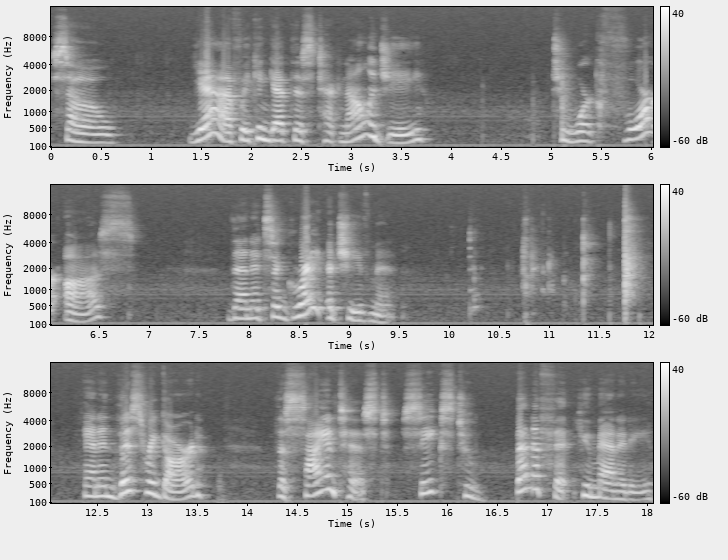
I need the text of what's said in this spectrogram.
So, yeah, if we can get this technology to work for us, then it's a great achievement. And in this regard, the scientist seeks to benefit humanity.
